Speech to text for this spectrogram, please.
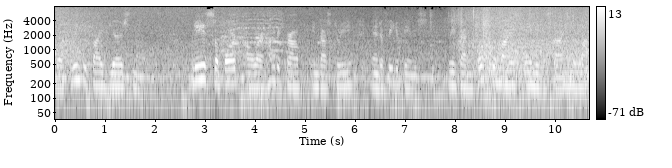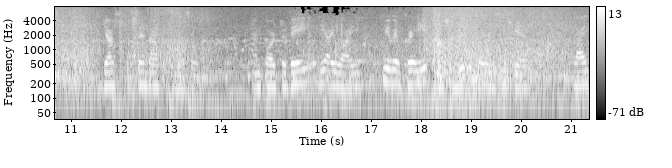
for 25 years now. Please support our handicraft industry in the Philippines. We can customize any design you want. Just send us a message. And for today DIY, we will create this beautiful seashell like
